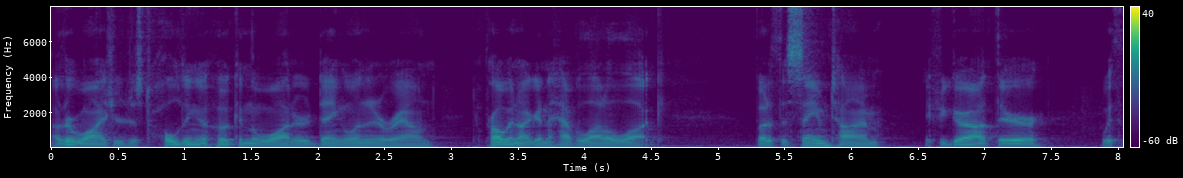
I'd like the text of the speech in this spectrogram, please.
Otherwise, you're just holding a hook in the water, dangling it around. You're probably not going to have a lot of luck. But at the same time, if you go out there with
